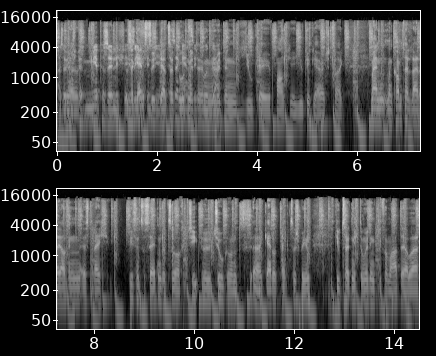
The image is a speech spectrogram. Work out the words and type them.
Also Ja. ich, mir persönlich. Das also ich ergänzt sich derzeit gut mit gut, ja. mit den UK Funky, UK Garage Zeug. Ich meine, man kommt halt leider auch in Österreich ein bisschen zu selten dazu, auch äh, Juke und äh, Ghetto Tech zu spielen. Gibt es halt nicht unbedingt die Formate, aber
